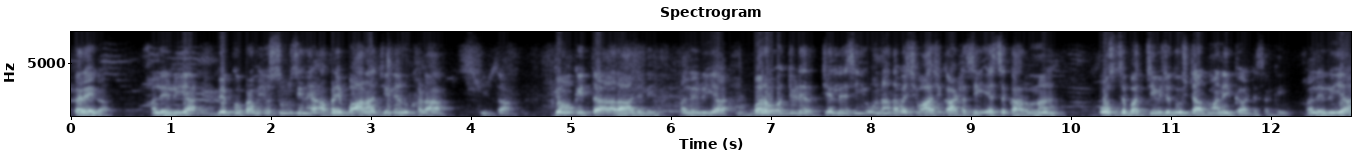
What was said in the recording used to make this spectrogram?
ਕਰੇਗਾ। ਹਾਲੇਲੂਇਆ ਵੇਖੋ ਪ੍ਰਭੂ ਯਿਸੂ ਮਸੀਹ ਨੇ ਆਪਣੇ 12 ਚੇਲਿਆਂ ਨੂੰ ਖੜਾ ਕੀਤਾ ਕਿਉਂ ਕੀਤਾ? ਰਾਜ ਲਈ। ਹਾਲੇਲੂਇਆ ਪਰ ਉਹ ਜਿਹੜੇ ਚੇਲੇ ਸੀ ਉਹਨਾਂ ਦਾ ਵਿਸ਼ਵਾਸ ਘੱਟ ਸੀ ਇਸ ਕਾਰਨ ਉਸ ਬੱਚੀ ਵਿੱਚ ਦੁਸ਼ਟ ਆਤਮਾ ਨਹੀਂ ਕੱਢ ਸਕੀ। ਹਾਲੇਲੂਇਆ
